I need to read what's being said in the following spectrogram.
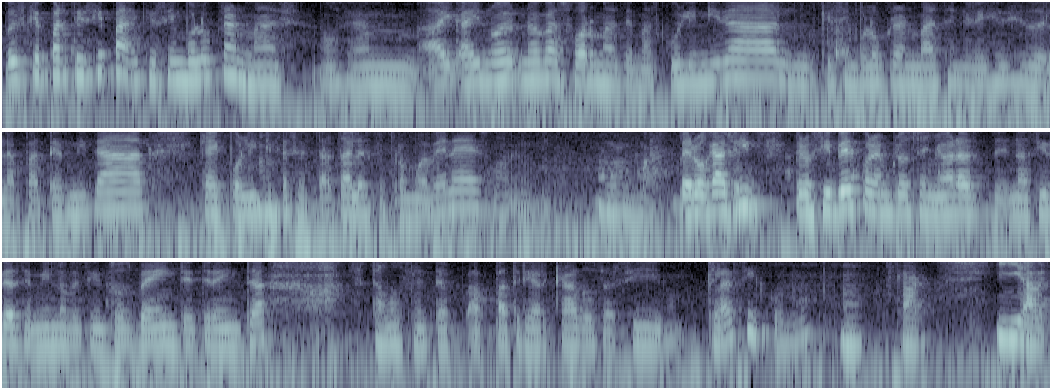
Pues que participan, que se involucran más. O sea, hay, hay nuevas formas de masculinidad, que se involucran más en el ejercicio de la paternidad, que hay políticas estatales que promueven eso pero casi, pero si ves, por ejemplo, señoras nacidas en 1920, 30, estamos frente a, patriarcados así clásicos, ¿no? claro. Y a ver,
